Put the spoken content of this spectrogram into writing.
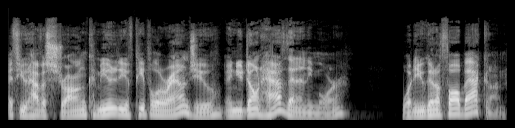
If you have a strong community of people around you and you don't have that anymore, what are you going to fall back on?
